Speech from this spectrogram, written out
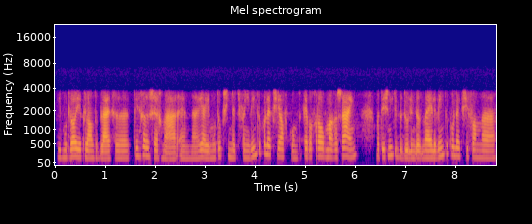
Je moet wel je klanten blijven tiggeren, zeg maar. En uh, ja, je moet ook zien dat je van je wintercollectie afkomt. Ik heb een groot magazijn. Maar het is niet de bedoeling dat mijn hele wintercollectie van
